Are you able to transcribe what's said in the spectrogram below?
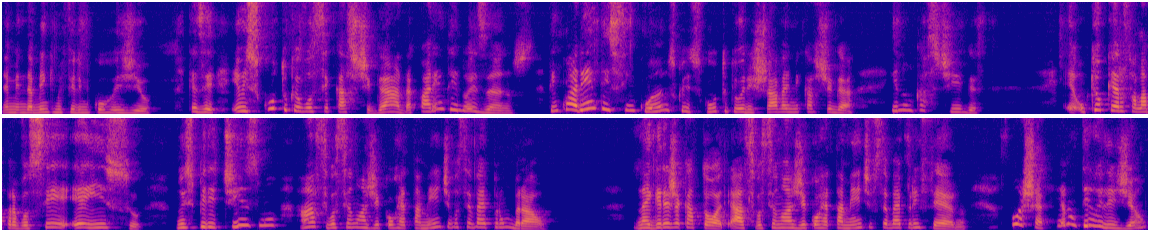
Ainda bem que meu filho me corrigiu. Quer dizer, eu escuto que eu vou ser castigada há 42 anos. Tem 45 anos que eu escuto que o orixá vai me castigar. E não castiga. É, o que eu quero falar para você é isso. No Espiritismo, ah, se você não agir corretamente, você vai para o umbral. Na Igreja Católica, ah, se você não agir corretamente, você vai para o inferno. Poxa, eu não tenho religião.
